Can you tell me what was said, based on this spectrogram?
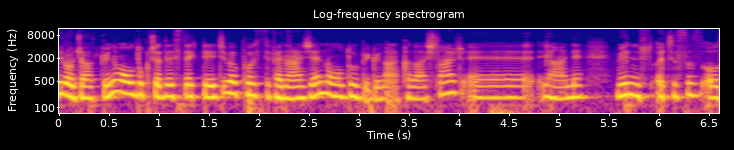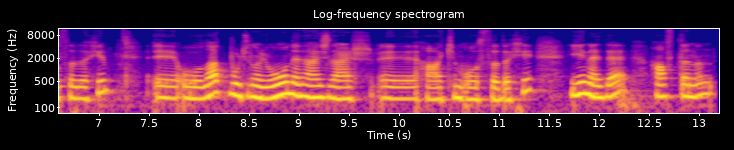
1 e, Ocak günü oldukça destekleyici ve pozitif enerjilerin olduğu bir gün arkadaşlar. E, yani Venüs açısız olsa dahi e, Oğlak Burcu'na yoğun enerjiler hakim olsa dahi yine de haftanın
